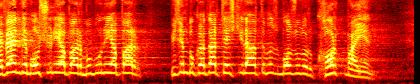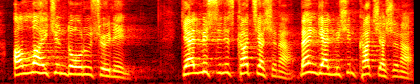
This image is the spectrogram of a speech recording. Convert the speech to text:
Efendim o şunu yapar, bu bunu yapar. Bizim bu kadar teşkilatımız bozulur. Korkmayın. Allah için doğruyu söyleyin. Gelmişsiniz kaç yaşına? Ben gelmişim kaç yaşına?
